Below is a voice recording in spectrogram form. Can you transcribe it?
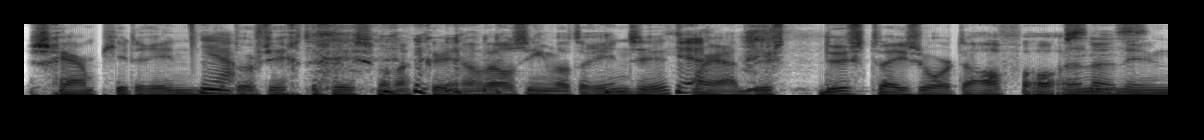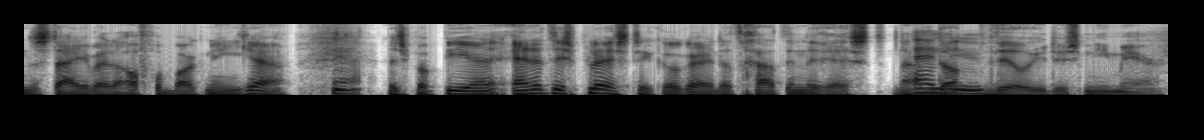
schermpje erin dat doorzichtig is. Want dan kun je nog wel zien wat erin zit. Maar ja, dus, dus twee soorten afval. En dan, sta je bij de afvalbak en denk je, ja, ja, het is papier en het is plastic. Oké, dat gaat in de rest. Nou, dat wil je dus niet meer.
